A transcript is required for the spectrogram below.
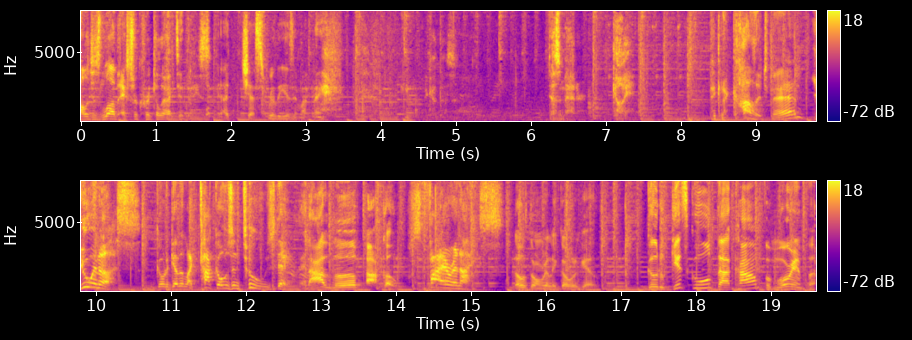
Colleges love extracurricular activities. Well, chess really isn't my thing. I got this. Doesn't matter. Go ahead. Picking a college, man. You and us. We go together like tacos and Tuesday. And I love tacos. Fire and ice. Those don't really go together. Go to getschooled.com for more info.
